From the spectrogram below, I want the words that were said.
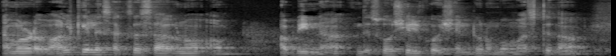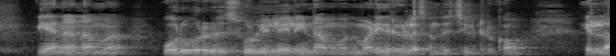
நம்மளோட வாழ்க்கையில் சக்ஸஸ் ஆகணும் அப் அப்படின்னா இந்த சோஷியல் கோஷன்ட்டும் ரொம்ப மஸ்ட்டு தான். ஏன்னா நம்ம ஒரு ஒரு சூழ்நிலையிலையும் நம்ம வந்து மனிதர்களை சந்திச்சுக்கிட்டு இருக்கோம். எல்லா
